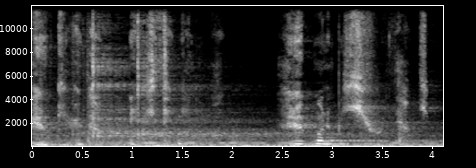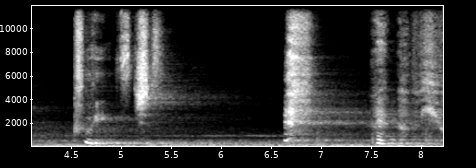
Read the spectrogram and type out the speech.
I don't care about anything anymore. I don't want to be here without you. Please, just. I love you.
